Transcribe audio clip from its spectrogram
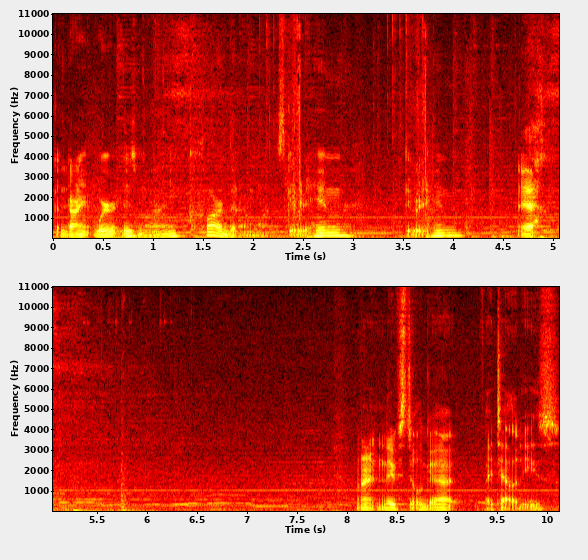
God darn it, where is my card that I want? Let's get rid of him. Get rid of him. Yeah. Alright, and they've still got vitalities.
